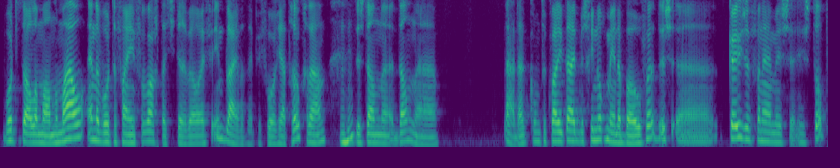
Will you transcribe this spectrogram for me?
wordt het allemaal normaal. En dan wordt er van je verwacht dat je er wel even in blijft. Dat heb je vorig jaar toch ook gedaan. Mhm. Dus dan, dan, nou, dan komt de kwaliteit misschien nog meer naar boven. Dus keuze van hem is, is top,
